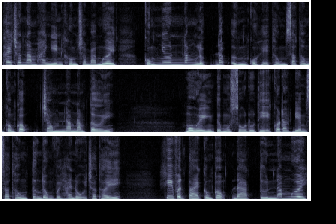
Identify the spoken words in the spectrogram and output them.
thay cho năm 2030, cũng như năng lực đáp ứng của hệ thống giao thông công cộng trong 5 năm tới. Mô hình từ một số đô thị có đặc điểm giao thông tương đồng với Hà Nội cho thấy, khi vận tải công cộng đạt từ 50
